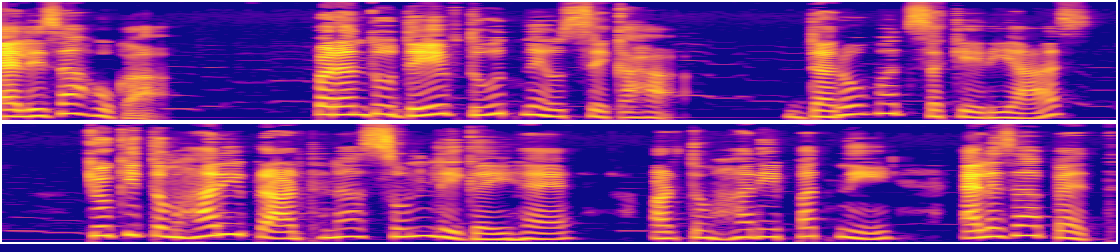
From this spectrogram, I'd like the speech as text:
एलिजा होगा। परंतु देवदूत ने उससे कहा, डरो मत, सकेरियास, क्योंकि तुम्हारी प्रार्थना सुन ली गई है और तुम्हारी पत्नी एलिजाबेथ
